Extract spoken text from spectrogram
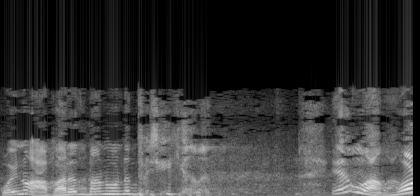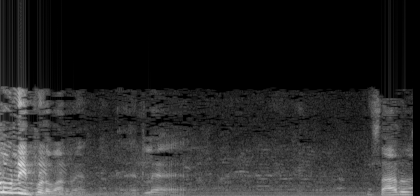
કોઈનો આભાર જ માનવો નથી શીખ્યા એવું આ મોડું નહીં પડવાનું એમ. એટલે સારું.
